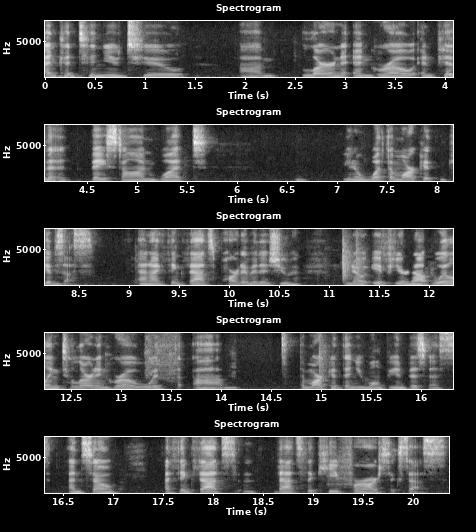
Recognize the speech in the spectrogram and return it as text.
and continue to um, learn and grow and pivot based on what you know what the market gives us. And i think that's part of it is you you know if you're not willing to learn and grow with um, the market then you won't be in business. And so i think that's that's the key for our success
